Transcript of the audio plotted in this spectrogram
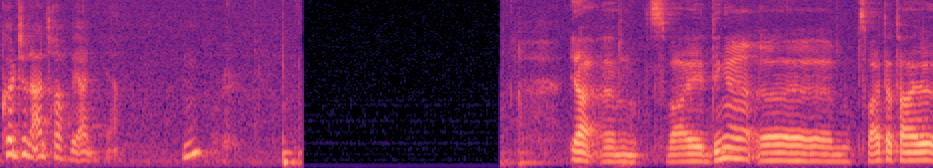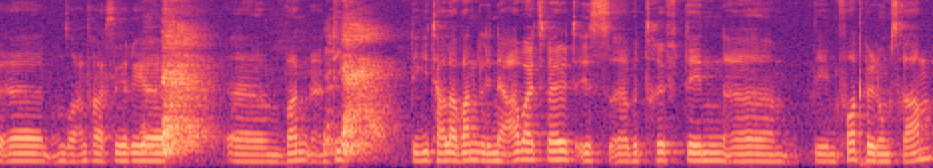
könnte ein Antrag werden. Ja. Hm? Ja, ähm, zwei Dinge. Äh, zweiter Teil äh, unserer Antragsserie. Äh, wann, die, digitaler Wandel in der Arbeitswelt ist, äh, betrifft den, äh, den Fortbildungsrahmen.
